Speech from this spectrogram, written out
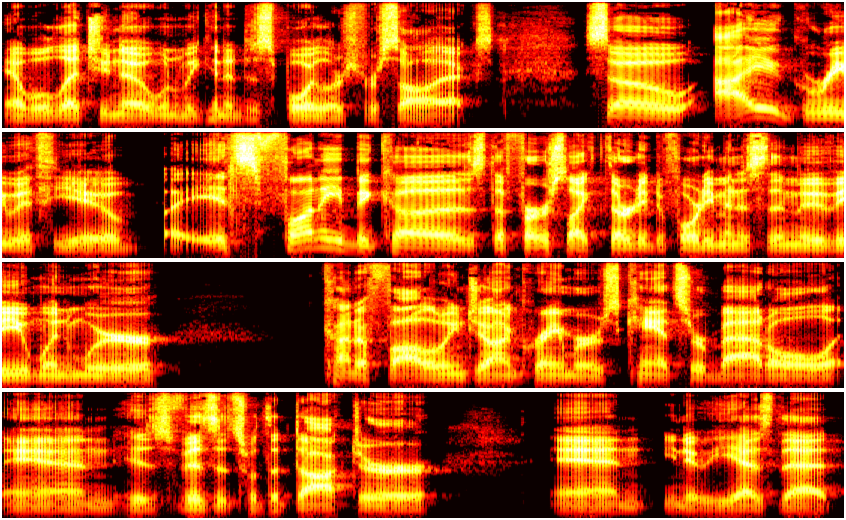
and we'll let you know when we get into spoilers for Saw X. So I agree with you. Uh, it's funny because the first like 30 to 40 minutes of the movie, when we're kind of following John Kramer's cancer battle and his visits with the doctor, and, you know, he has that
